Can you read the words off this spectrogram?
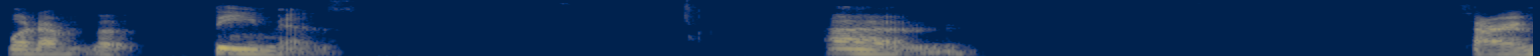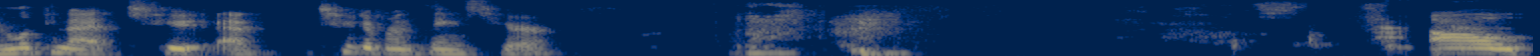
whatever the theme is. Um, sorry, I'm looking at two, at two different things here. I'll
